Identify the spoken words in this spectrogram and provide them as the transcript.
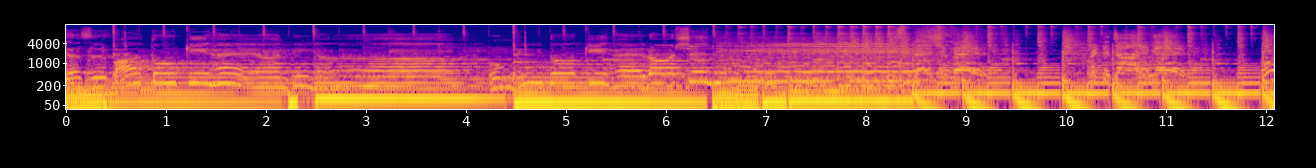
जज्बातों की है आंधिया उम्मीदों की है रोशनी। जाएँगे। ओ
